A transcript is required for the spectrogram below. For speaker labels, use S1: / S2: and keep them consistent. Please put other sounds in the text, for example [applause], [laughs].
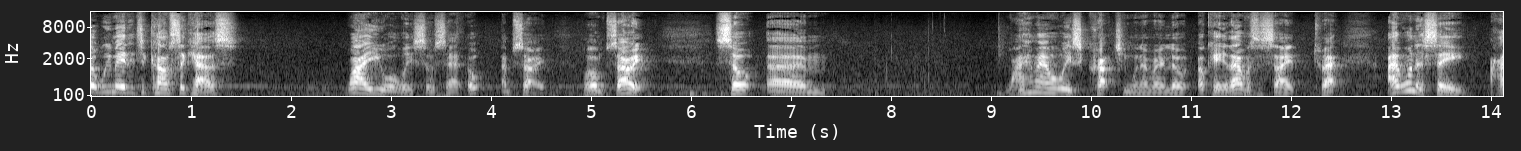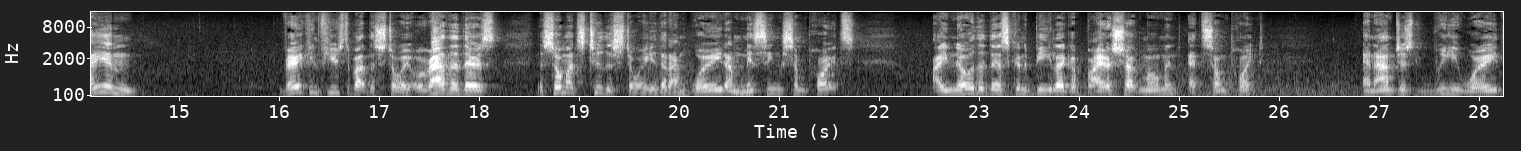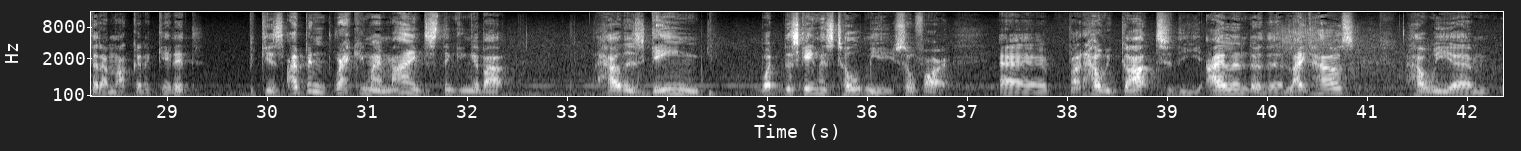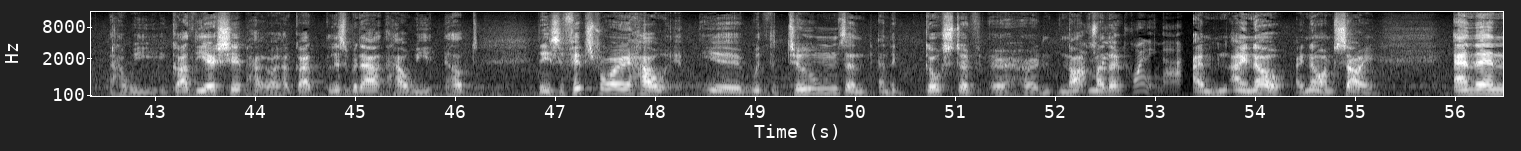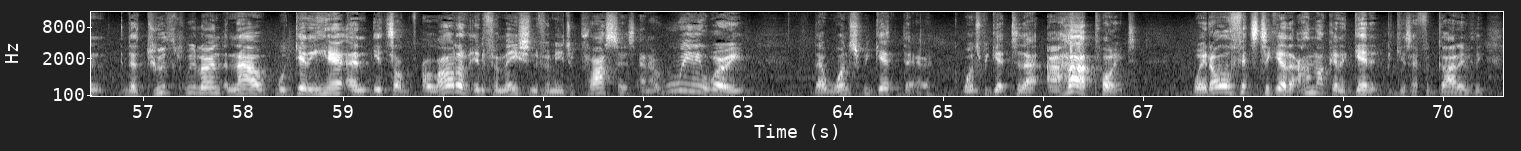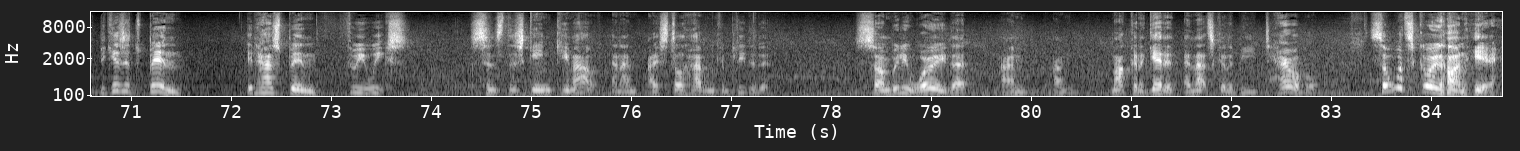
S1: So we made it to Comstock House. Why are you always so sad? Oh, I'm sorry. Oh, I'm sorry. So, um, why am I always crouching whenever I load? Okay, that was a side track. I want to say I am very confused about the story, or rather, there's there's so much to the story that I'm worried I'm missing some parts. I know that there's going to be like a Bioshock moment at some point, and I'm just really worried that I'm not going to get it because I've been racking my mind just thinking about how this game, what this game has told me so far, uh, about how we got to the island or the lighthouse, how we um, how we got the airship, how I got Elizabeth out, how we helped Daisy Fitzroy, how uh, with the tombs and, and the ghost of uh, her not
S2: sure
S1: mother.
S2: pointing that.
S1: I'm I know, I know, I'm sorry. And then the truth we learned, and now we're getting here, and it's a, a lot of information for me to process, and I'm really worried that once we get there, once we get to that aha point, where it all fits together, I'm not gonna get it because I forgot everything. Because it's been, it has been three weeks since this game came out, and I'm I still haven't completed it. So I'm really worried that I'm I'm not gonna get it, and that's gonna be terrible. So what's going on here?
